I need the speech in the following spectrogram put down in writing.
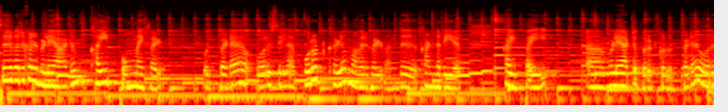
சிறுவர்கள் விளையாடும் கை பொம்மைகள் உட்பட ஒரு சில பொருட்களும் அவர்கள் வந்து கண்டறிய கைப்பை விளையாட்டு பொருட்கள் உட்பட ஒரு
